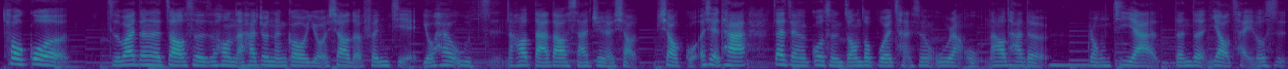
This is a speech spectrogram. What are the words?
透过。紫外灯的照射之后呢，它就能够有效的分解有害物质，然后达到杀菌的效效果，而且它在整个过程中都不会产生污染物，然后它的溶剂啊等等药材都是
